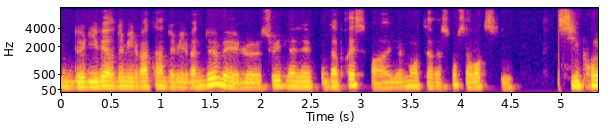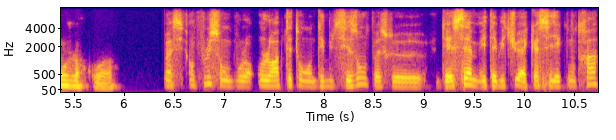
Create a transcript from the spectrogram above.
de l'hiver 2021-2022, mais le, celui de l'année d'après sera également intéressant de savoir s'ils si, prolongent leur cours. Bah, en plus, on, l'aura peut-être en début de saison parce que DSM est habitué à casser les contrats,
